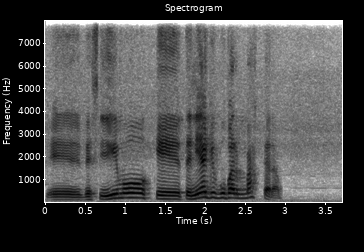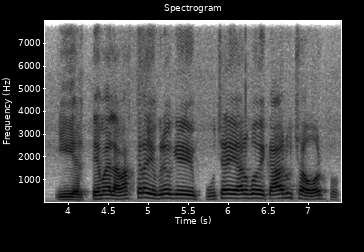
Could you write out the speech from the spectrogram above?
eh, decidimos que tenía que ocupar máscara. Y el tema de la máscara, yo creo que pucha es algo de cada luchador. Pues.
